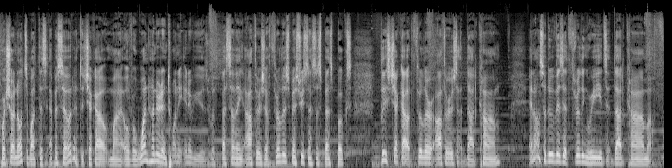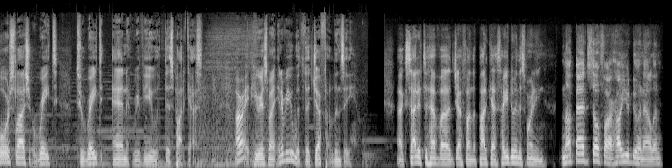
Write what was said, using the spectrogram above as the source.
For show notes about this episode and to check out my over 120 interviews with best-selling authors of thrillers, mysteries, and suspense books, please check out thrillerauthors.com. And also do visit thrillingreads.com forward slash rate to rate and review this podcast. All right, here is my interview with the Jeff Lindsay. Uh, excited to have uh, Jeff on the podcast. How are you doing this morning? Not bad so far. How are you doing, Alan?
